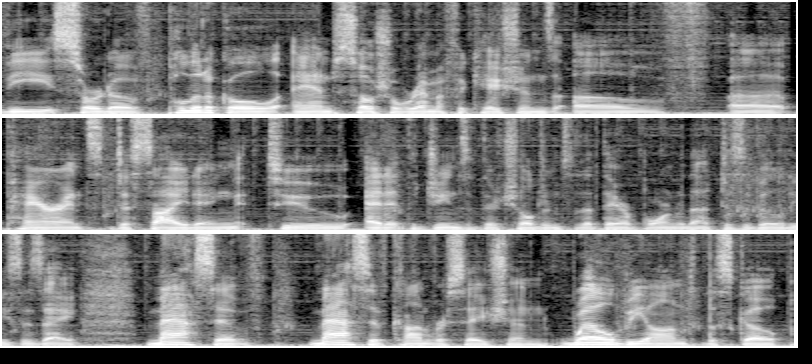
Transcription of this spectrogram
the sort of political and social ramifications of uh, parents deciding to edit the genes of their children so that they are born without disabilities is a massive, massive conversation, well beyond the scope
